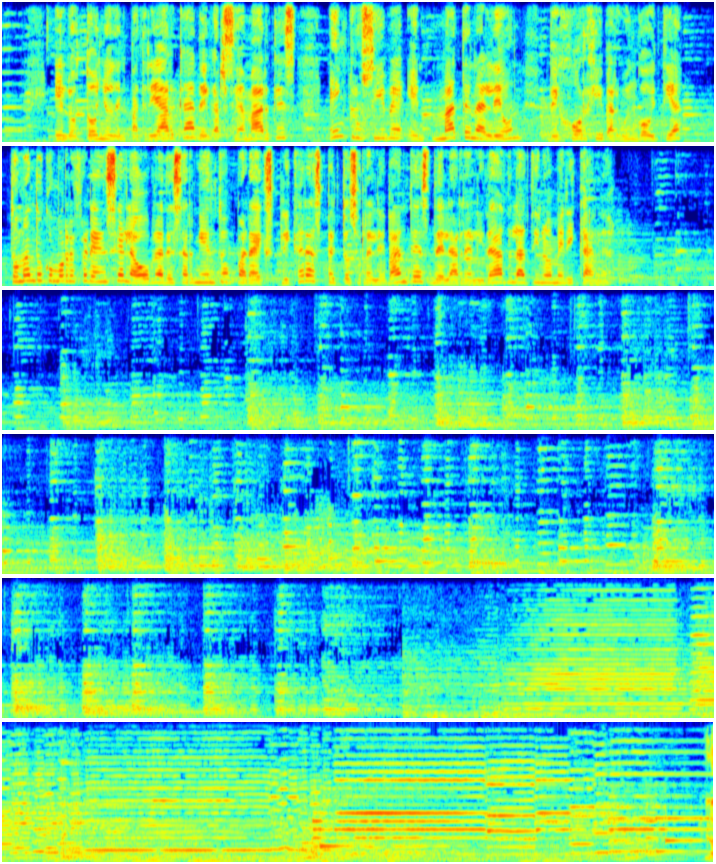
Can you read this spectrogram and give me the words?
el otoño del patriarca de García Márquez e inclusive en Maten a León de Jorge Ibargüengoitia, tomando como referencia la obra de Sarmiento para explicar aspectos relevantes de la realidad latinoamericana.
